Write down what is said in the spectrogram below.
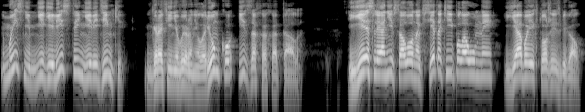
Мы с ним нигилисты, невидимки. Графиня выронила рюмку и захохотала. Если они в салонах все такие полоумные, я бы их тоже избегал.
